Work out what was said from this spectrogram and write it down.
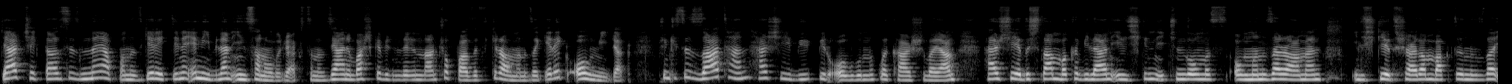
gerçekten sizin ne yapmanız gerektiğini en iyi bilen insan olacaksınız. Yani başka birilerinden çok fazla fikir almanıza gerek olmayacak. Çünkü siz zaten her şeyi büyük bir olgunlukla karşılayan, her şeye dıştan bakabilen, ilişkinin içinde olması, olmanıza rağmen ilişkiye dışarıdan baktığınızda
